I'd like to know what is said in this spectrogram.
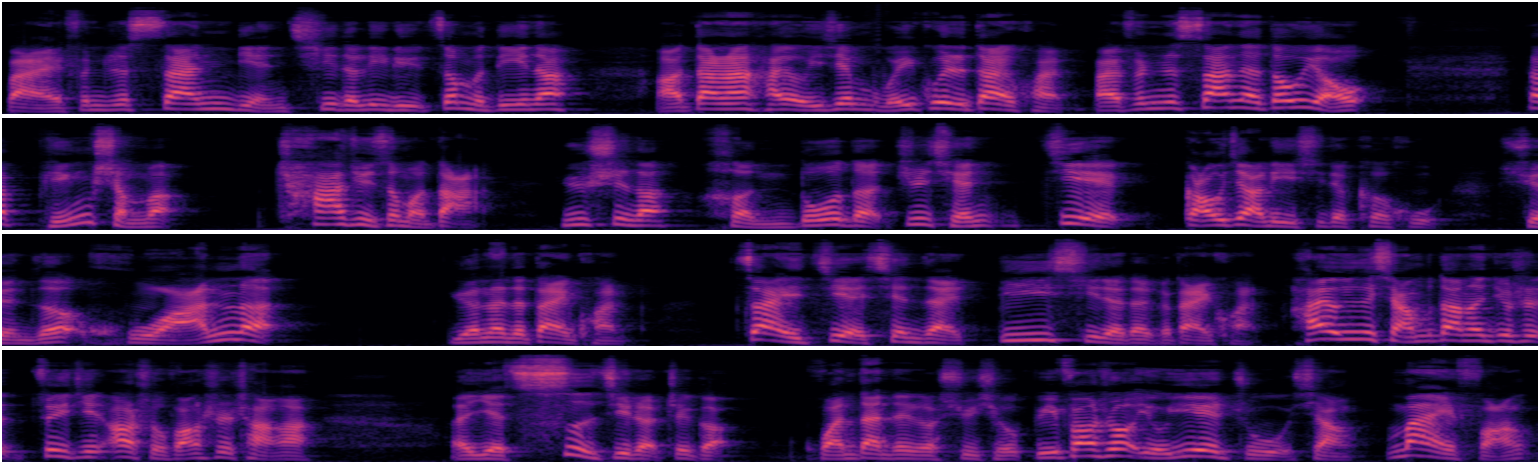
百分之三点七的利率这么低呢？啊，当然还有一些违规的贷款，百分之三的都有。那凭什么差距这么大？于是呢，很多的之前借高价利息的客户选择还了原来的贷款，再借现在低息的这个贷款。还有一个想不到呢，就是最近二手房市场啊。呃，也刺激了这个还贷这个需求。比方说，有业主想卖房，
